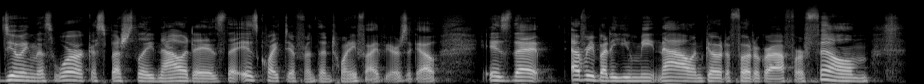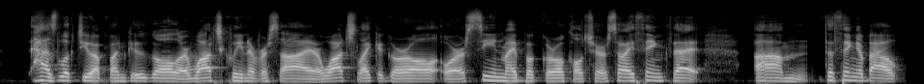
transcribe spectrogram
doing this work, especially nowadays, that is quite different than 25 years ago, is that everybody you meet now and go to photograph or film has looked you up on Google or watched Queen of Versailles or watched Like a Girl or seen my book Girl Culture. So I think that um, the thing about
